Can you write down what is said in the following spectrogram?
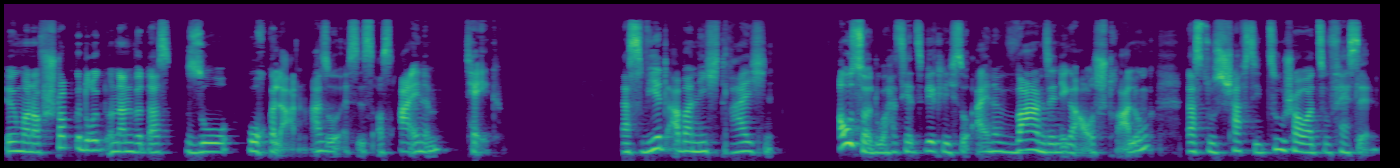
irgendwann auf Stop gedrückt und dann wird das so hochgeladen. Also es ist aus einem Take. Das wird aber nicht reichen. Außer du hast jetzt wirklich so eine wahnsinnige Ausstrahlung, dass du es schaffst, die Zuschauer zu fesseln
